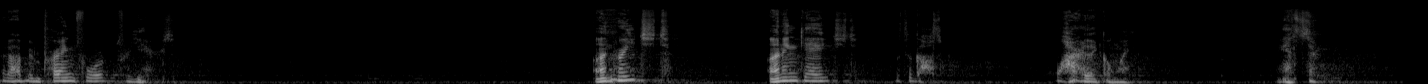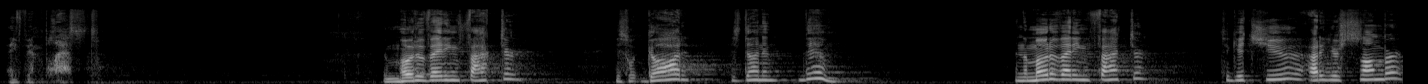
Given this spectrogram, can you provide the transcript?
that I've been praying for for years. Unreached, unengaged with the gospel. Why are they going? Answer they've been blessed. The motivating factor is what God has done in them. And the motivating factor to get you out of your slumber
